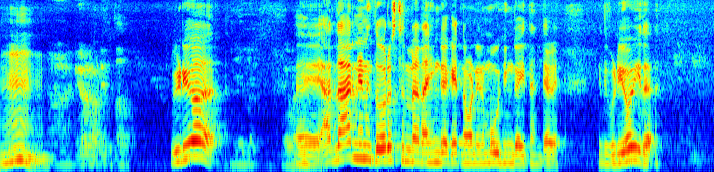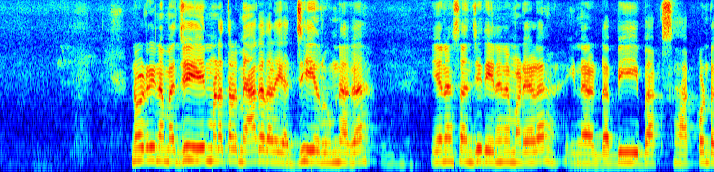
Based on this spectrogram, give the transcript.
ಹ್ಞೂ ವಿಡಿಯೋ? ಅದಾರ ನಿನಗೆ ತೋರಿಸ್ತೀನಿಲ್ಲ ನಾ ಹಿಂಗಾಗೈತೆ ನೋಡಿ ನಿನ್ನ ಮೂಗು ಹಿಂಗೈತೆ ಅಂತೇಳಿ. ಇದು ವಿಡಿಯೋ ಇದು. ನೋಡ್ರಿ ನಮ್ಮ ಅಜ್ಜಿ ಏನು ಮಾಡತ್ತಾಳೆ ಮ್ಯಾಗ ಅದಾಳೆ ಅಜ್ಜಿ ರೂಮ್ನಾಗ. ಏನೋ ಸಂಜೆದು ಏನೇನೋ ಮಾಡ್ಯಾಳ ಇನ್ನು ಡಬ್ಬಿ ಬಾಕ್ಸ್ ಹಾಕ್ಕೊಂಡು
